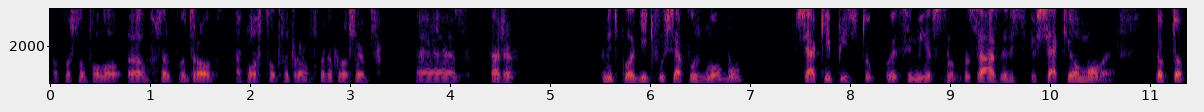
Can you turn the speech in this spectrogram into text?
апостол Павло, е, апостол Петро, апостол Петро, перепрошую, е, каже: відкладіть усяку злобу, всякий підступ, лицемірство, заздрість і всякі омови. Тобто,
